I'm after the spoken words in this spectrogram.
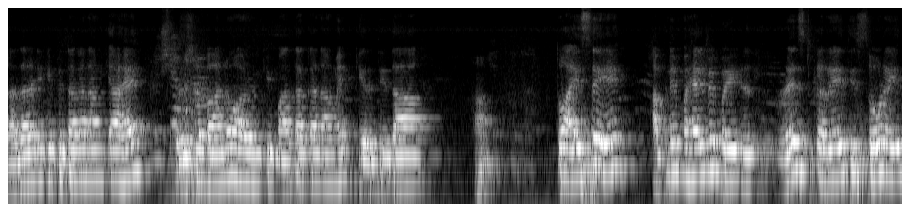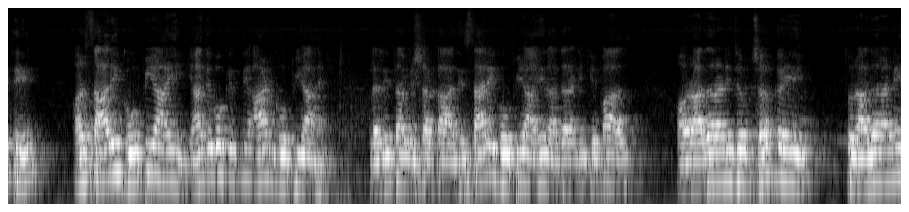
राधा रानी के पिता का नाम क्या है? वृषभानु, और उनकी माता का नाम है कीर्तिदा। हाँ। तो ऐसे अपने महल में रेस्ट कर रही थी, सो रही थी, और सारी गोपियाँ आई। यहाँ देखो कितनी आठ गोपियाँ हैं। ललिता, विशाखा आदि, सारी गोपियाँ आई राधा रानी के पास। और राधा रानी जब जग गई तो राधा रानी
